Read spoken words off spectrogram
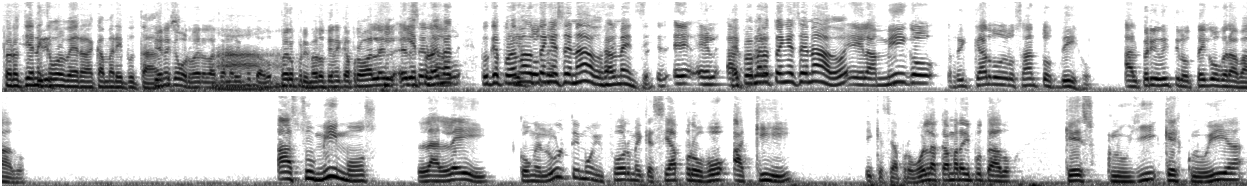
Pero tiene Y- que volver a la Cámara de Diputados. tiene que volver a la Cámara de Ah. Diputados, pero primero tiene que aprobarle el, Y, y el Senado. problema, porque el problema no está en el Senado realmente. El, problema no está en el Senado. ¿eh? el amigo Ricardo de los Santos dijo al periodista y lo tengo grabado. Asumimos la ley con el último informe que se aprobó aquí y que se aprobó en la Cámara de Diputados que excluí, que excluía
